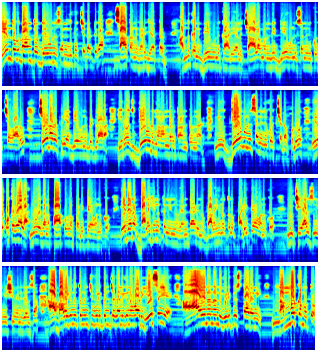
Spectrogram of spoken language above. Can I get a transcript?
దేంతో దాంతో దేవుని సన్నిధికి వచ్చేటట్టుగా సాతాను గడి చేస్తాడు. అందుకని దేవుని కార్యాలు చాలా మంది దేవుని సన్నిధికి వచ్చేవారు. చూడరు ప్రియ దేవుని బిడ్డలారా ఈరోజు దేవుడు మనందరితో అంటున్నాడు. నీవు దేవుని సన్నిధికి వచ్చేటప్పుడు ఒకవేళ నువ్వు ఏదైనా పాపంలో పడిపోయావనుకో ఏదైనా బలహీనత నిన్ను వెంటాడి నువ్వు బలహీనతలో పడిపోయావనుకో నువ్వు చేయాల్సిన విషయం ఏంటి తెలుసా? ఆ బలహీనత నుంచి విడిపించగలిగిన వాడు ఏసయ్యే. ఆయన నన్ను విడిపిస్తాడని నమ్మకముతో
